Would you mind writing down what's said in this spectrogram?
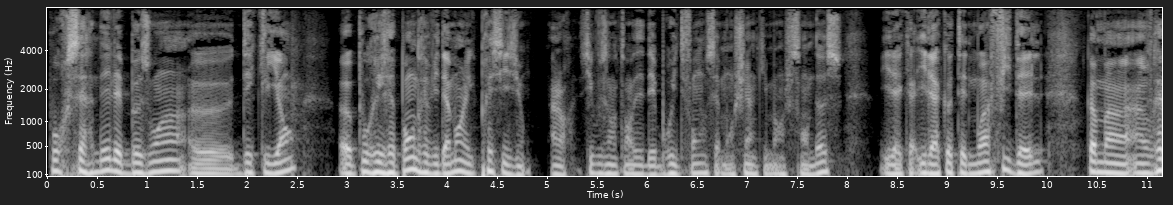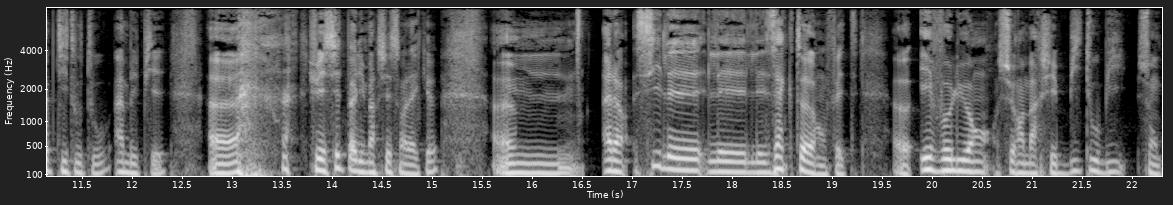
pour cerner les besoins euh, des clients, euh, pour y répondre évidemment avec précision. Alors, si vous entendez des bruits de fond, c'est mon chien qui mange son os. Il est, à côté de moi, fidèle, comme un, vrai petit toutou à mes pieds. Euh, je vais essayer de pas lui marcher sur la queue. Euh, alors, si les, acteurs en fait euh, évoluant sur un marché B2B sont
